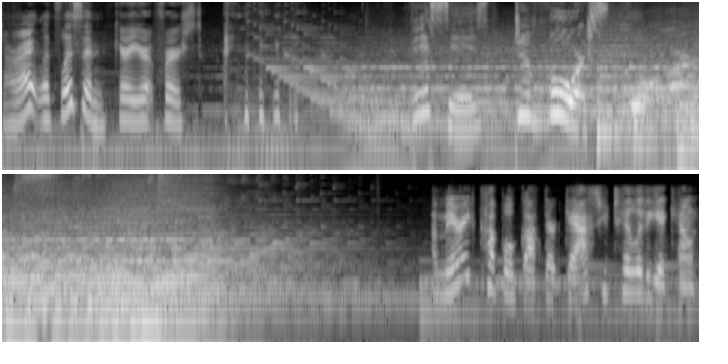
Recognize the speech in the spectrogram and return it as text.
All right, let's listen. Carrie, you're up first. This is Divorce A married couple got their gas utility account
